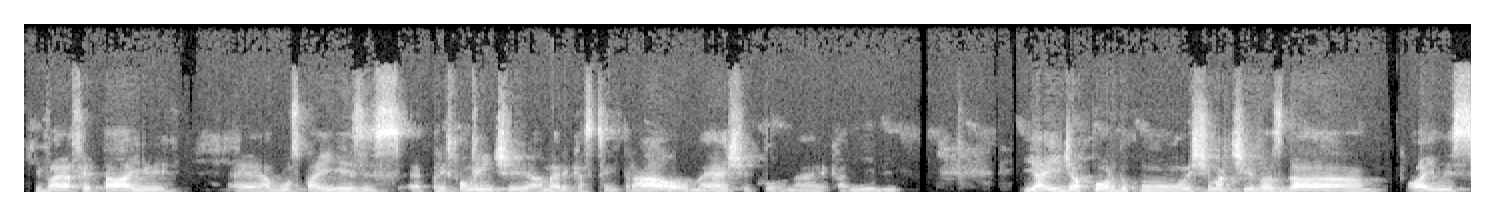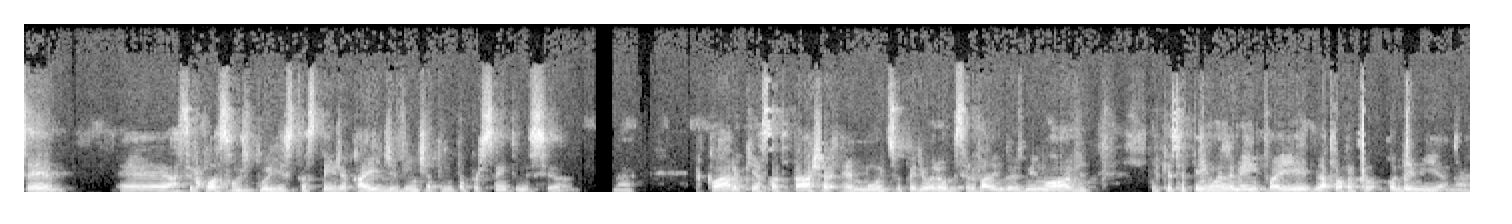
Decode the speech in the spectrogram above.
que vai afetar aí é, alguns países, é, principalmente América Central, México, né, Caribe, e aí, de acordo com estimativas da OMC, é, a circulação de turistas tende a cair de 20% a 30% nesse ano. Né? É claro que essa taxa é muito superior à observada em 2009, porque você tem um elemento aí da própria pandemia. Né?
